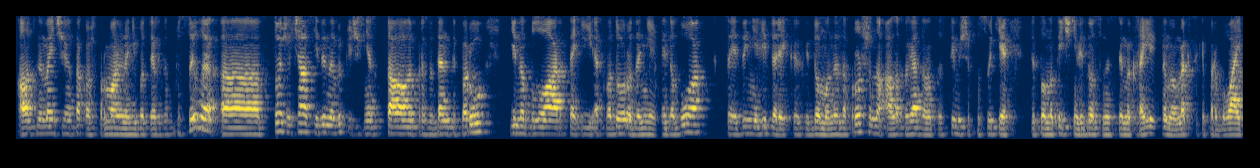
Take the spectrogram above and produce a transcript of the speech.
Але тим не менше його також формально нібито як запросили. Е, В той же час єдине виключення стали президенти Перу Діна Булуарте і Еквадору Даніель Добоа. Це єдині лідери, яких відомо не запрошено, але пов'язано це з тим, що по суті дипломатичні відносини з цими країнами Мексики перебувають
